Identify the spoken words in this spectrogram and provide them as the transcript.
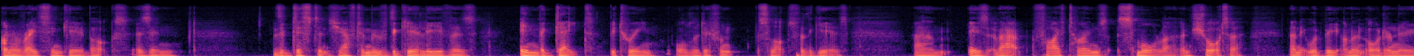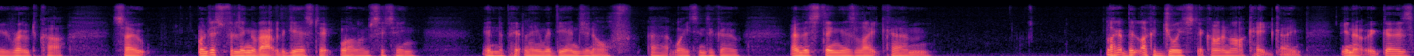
on a racing gearbox, as in the distance you have to move the gear levers in the gate between all the different slots for the gears, um, is about five times smaller and shorter than it would be on an ordinary road car. So I'm just fiddling about with the gear stick while I'm sitting in the pit lane with the engine off, uh, waiting to go. And this thing is like um, like a bit like a joystick on an arcade game. You know, it goes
